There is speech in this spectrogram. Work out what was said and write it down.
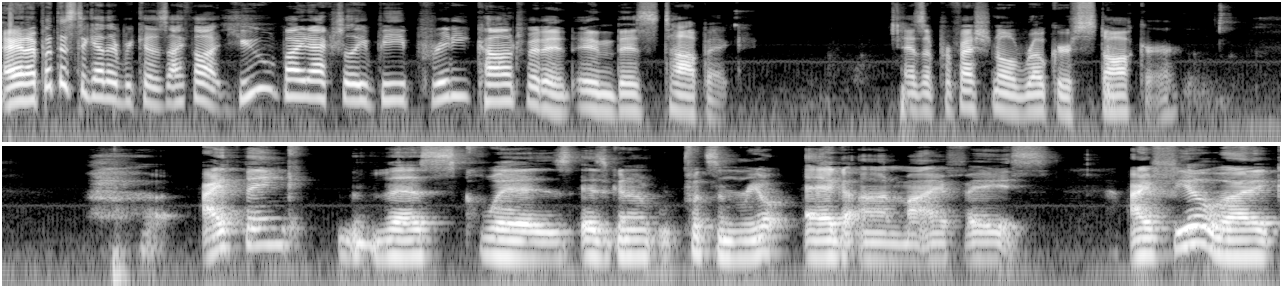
And I put this together because I thought you might actually be pretty confident in this topic as a professional Roker stalker. I think this quiz is gonna put some real egg on my face. I feel like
